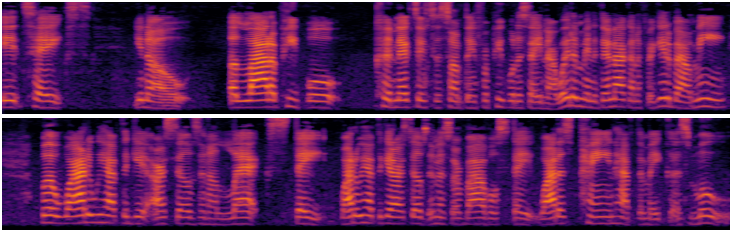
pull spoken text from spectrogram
it takes, you know, a lot of people connecting to something for people to say, now, wait a minute, they're not going to forget about me. But why do we have to get ourselves in a lack state? Why do we have to get ourselves in a survival state? Why does pain have to make us move?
